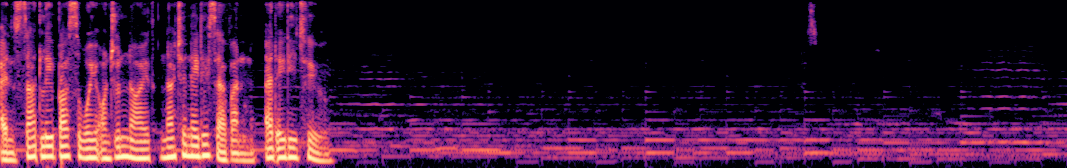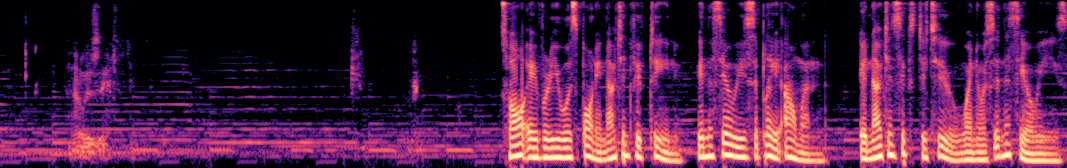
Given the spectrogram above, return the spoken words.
and sadly passed away on June 9, 1987 at 82. Tol Avery was born in 1915 in the series he played Almond. In 1962, when he was in the series,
